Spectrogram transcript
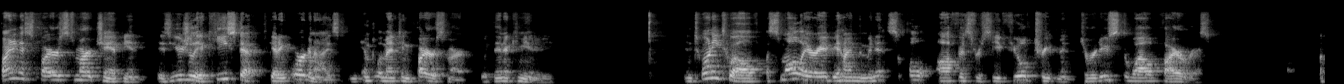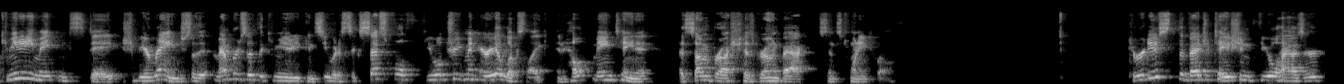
Finding a FireSmart champion is usually a key step to getting organized and implementing FireSmart within a community. In 2012, a small area behind the municipal office received fuel treatment to reduce the wildfire risk. A community maintenance day should be arranged so that members of the community can see what a successful fuel treatment area looks like and help maintain it as some brush has grown back since 2012. To reduce the vegetation fuel hazard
